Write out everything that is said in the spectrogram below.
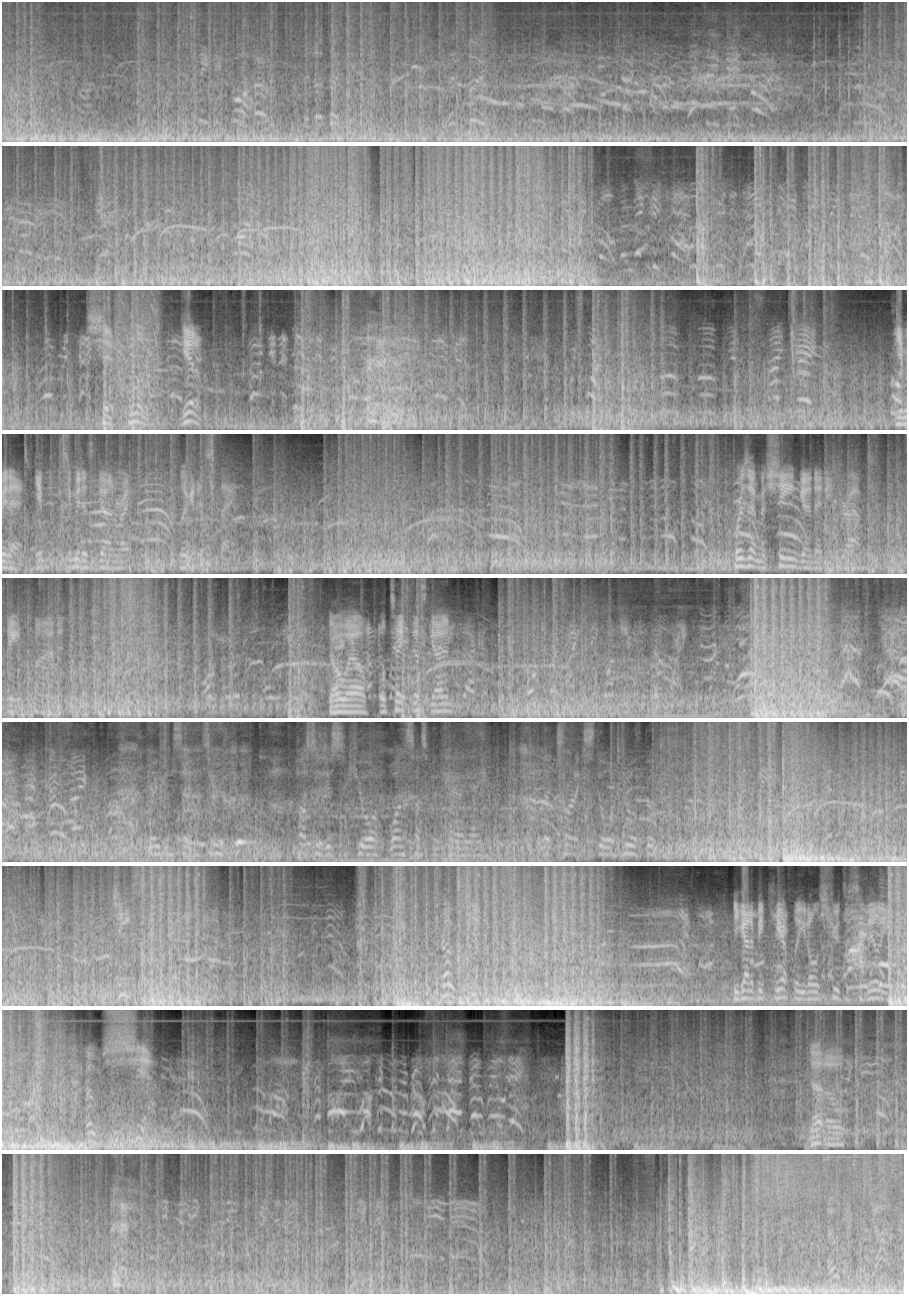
Take it to our home. They're not done yet. Let's move. Let's take fire! Shit, come. Get him. Which one? Move, move, get the! Give me that. Give me, give me this gun right. Look at this thing. Where's that machine gun that he dropped? Can't find it. Oh well, we'll take this gun. Raven Saber 2. Hostages secure. One suspect KIA. Eh? Electronics store. North building. Jesus. Oh shit. You gotta be careful you don't shoot the civilians. Oh shit. Uh oh. oh my god.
